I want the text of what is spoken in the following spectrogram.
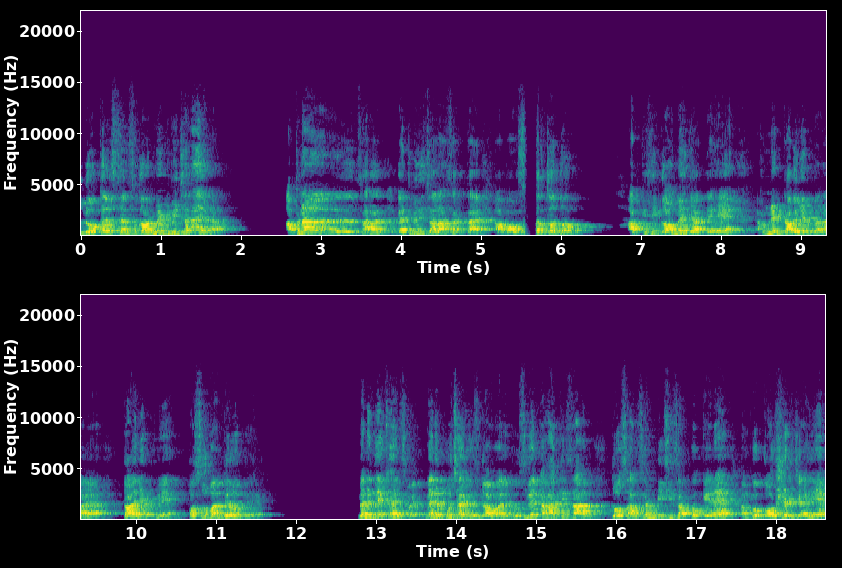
लोकल सेल्फ गवर्नमेंट भी चलाएगा। अपना सारा गतिविधि चला सकता है। आप अवसर तो दो। आप किसी गाँव में जाते हैं, हमने टॉयलेट बनाया, टॉयलेट में पशु बंधे होते हैं। मैंने देखा इसमें मैंने पूछा किस गाँव वाले उसने कहा कि साहब, दो साल से हम डीसी साहब को कह रहे हैं, हमको कौशल चाहिए,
